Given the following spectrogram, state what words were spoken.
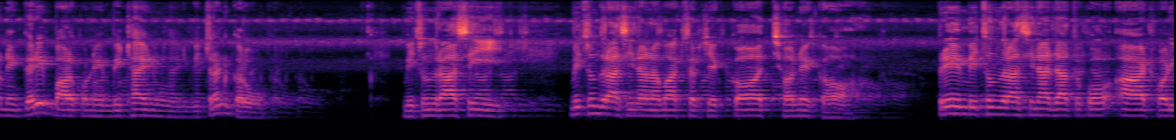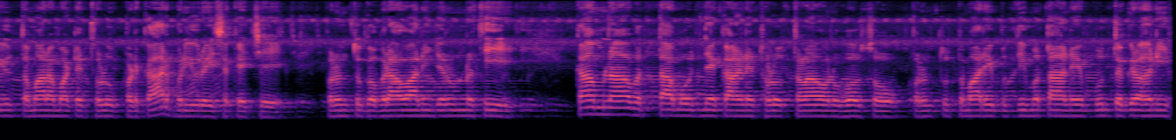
અને ગરીબ બાળકોને મીઠાઈનું વિતરણ કરો. મિથુન રાશિ, મિથુન રાશિના નામાક્ષર છે ક, છ ને ક પ્રિય મિથુન રાશિના જાતકો, આ અઠવાડિયું તમારા માટે થોડું પડકાર ભર્યું રહી શકે છે, પરંતુ ગભરાવાની જરૂર નથી. કામના વધતા બોજને કારણે થોડો તણાવ અનુભવશો, પરંતુ તમારી બુદ્ધિમત્તા અને બુદ્ધ ગ્રહની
